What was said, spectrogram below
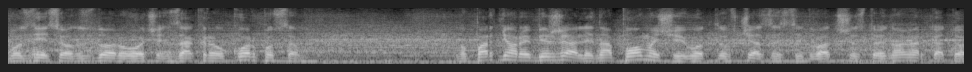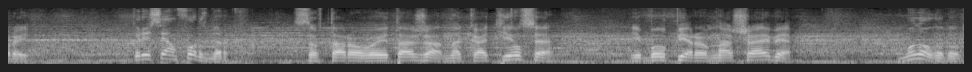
Вот здесь он здорово очень закрыл корпусом. Но партнеры бежали на помощь, и вот в частности 26 номер, который Кристиан Форсберг. со второго этажа накатился и был первым на шайбе. Много тут,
